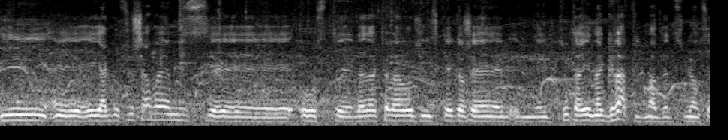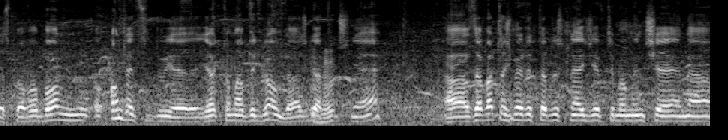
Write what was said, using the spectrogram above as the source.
I e, jak usłyszałem z e, ust redaktora Łodzińskiego, że e, tutaj jednak grafik ma decydujące słowo, bo on, on decyduje, jak to ma wyglądać graficznie, a zawartość merytoryczna idzie w tym momencie na,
